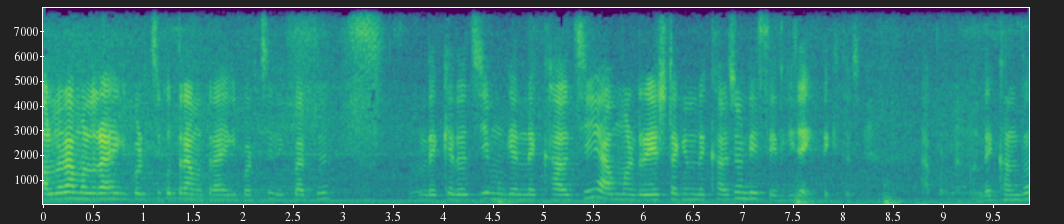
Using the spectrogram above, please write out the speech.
ଅଲରା ମଲରା ହେଇକି ପଡ଼ିଛି କୋତରା ମୋତରା ହେଇକି ପଡ଼ିଛି ଦେଖିପାରୁଥିବେ ଦେଖେଇ ଦେଉଛି ମୁଁ କେମିତି ଦେଖାହେଉଛି ଆଉ ମୋ ଡ୍ରେସ୍ଟା କେମିତି ଦେଖାହେଉଛି ମୁଁ ଟିକେ ସେଇଠିକି ଯାଇକି ଦେଖିଦେଉଛି ଆପଣମାନେ ଦେଖନ୍ତୁ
